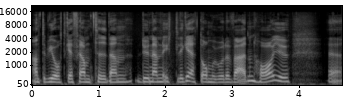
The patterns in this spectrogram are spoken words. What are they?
antibiotika i framtiden. Du nämner ytterligare ett område. Världen har ju eh,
